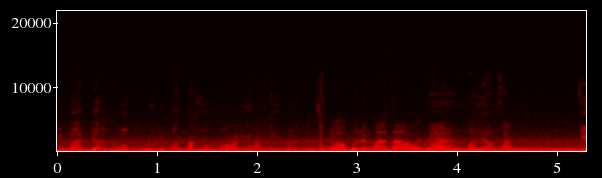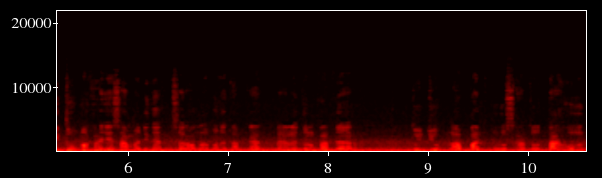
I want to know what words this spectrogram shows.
ibadah 25 tahun orang yang ahli ibadah. 25 tahun ya? Nah, bayangkan. Itu makanya sama dengan misalnya Allah menetapkan Lailatul Qadar 7 81 tahun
